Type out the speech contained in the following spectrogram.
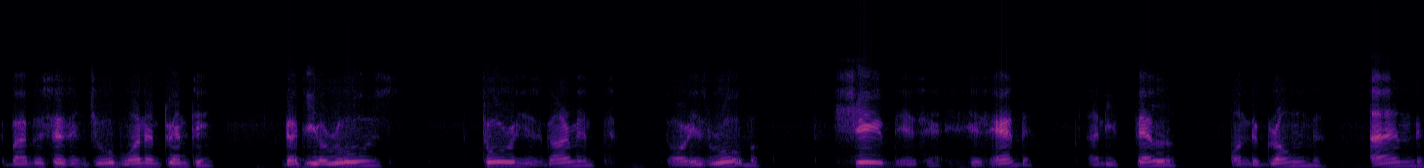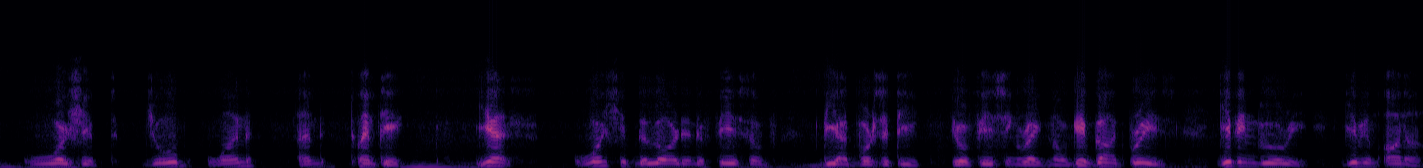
The Bible says in Job 1 and 20 that he arose, tore his garment or his robe, shaved his, his head, and he fell on the ground and worshipped. Job 1 and 20. Yes, worship the Lord in the face of the adversity you're facing right now. Give God praise, give Him glory, give Him honor.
